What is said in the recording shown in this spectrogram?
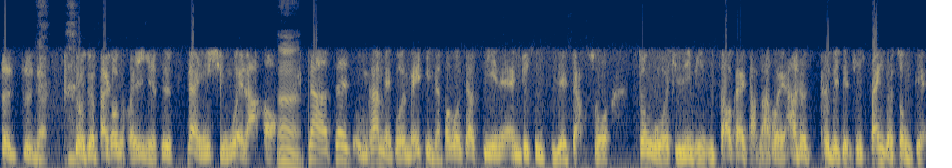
政治呢？所以我觉得白宫的回应也是耐人寻味啦。哈，嗯，那在我们看美国的媒体呢，包括像 CNN 就是直接讲说，中国习近平是召开党大会，他就特别点出三个重点：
